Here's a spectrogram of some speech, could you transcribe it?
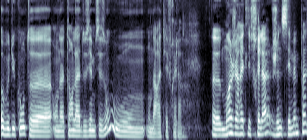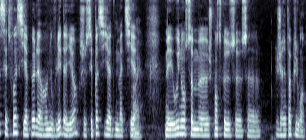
Au bout du compte, euh, on attend la deuxième saison ou on, arrête les frais là? Euh, moi, j'arrête les frais là. Je ne sais même pas cette fois si Apple a renouvelé d'ailleurs. Je ne sais pas s'il y a de matière. Mais oui, non, ça me, je pense que ça, ça j'irai pas plus loin.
